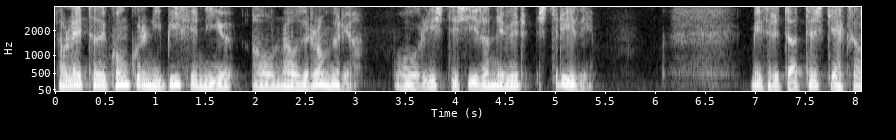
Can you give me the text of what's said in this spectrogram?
þá leitaði kongurinn í Bíþiníu á náður Rómverja og lísti síðan yfir stríði. Mithridates gekk þá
